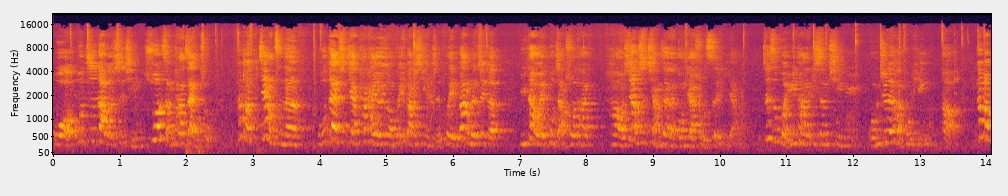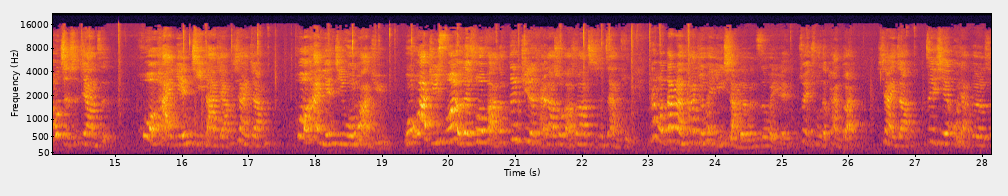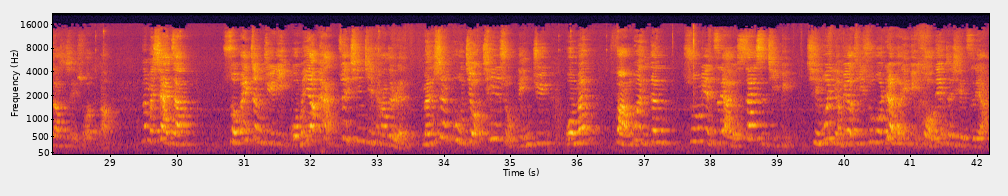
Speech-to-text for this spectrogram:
我不知道的事情，说成他赞助。那么这样子呢？不但是这样，他还有一种诽谤性质，诽谤的这个于大为部长说他好像是强占了公家宿舍一样，这是毁誉他的一生信誉，我们觉得很不平啊。那么不只是这样子。祸害延吉大家，下一章，祸害延吉文化局，文化局所有的说法都根据了台大说法，说他只是赞助，那么当然他就会影响了文资委员最初的判断。下一章，这些我想各位都知道是谁说的啊。那么下一章，所谓证据力，我们要看最亲近他的人，门生故旧、亲属邻居，我们访问跟书面资料有三十几笔，请问有没有提出过任何一笔否定这些资料？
